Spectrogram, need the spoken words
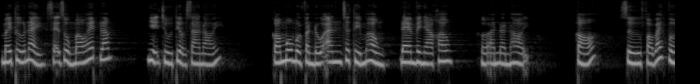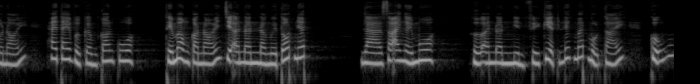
mấy thứ này sẽ dùng mau hết lắm. Nhị chú tiểu xa nói. Có mua một phần đồ ăn cho thím hồng, đem về nhà không? Hứa ăn ân hỏi. Có, sư phó bách vừa nói, hai tay vừa cầm con cua. Thím hồng còn nói chị ân ân là người tốt nhất. Là do anh ấy mua? Hứa ân ân nhìn phí kiệt liếc mắt một cái, cũng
